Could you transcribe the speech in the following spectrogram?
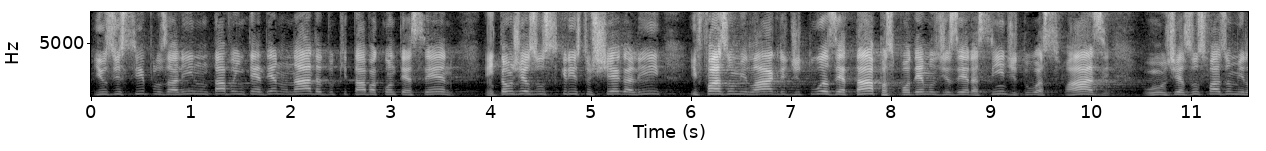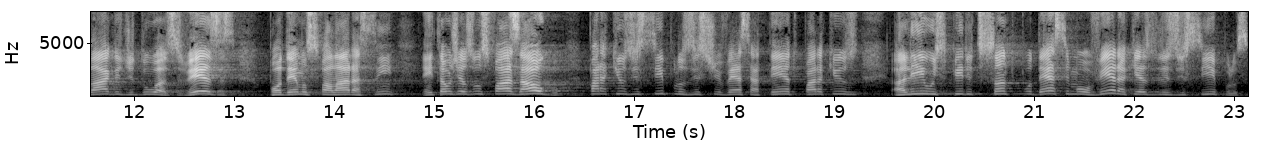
e os discípulos ali não estavam entendendo nada do que estava acontecendo. Então Jesus Cristo chega ali e faz um milagre de duas etapas, podemos dizer assim, de duas fases. O Jesus faz um milagre de duas vezes, podemos falar assim. Então Jesus faz algo para que os discípulos estivessem atentos, para que os, ali o Espírito Santo pudesse mover aqueles discípulos.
